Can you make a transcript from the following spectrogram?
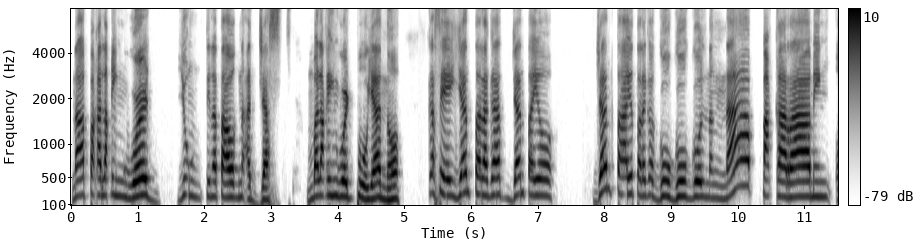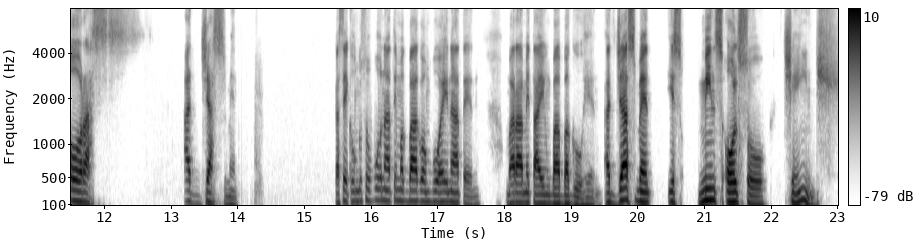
napakalaking word yung tinatawag na adjust. Malaking word po yan, no? Kasi yan talaga, dyan tayo, dyan tayo talaga gugugol ng napakaraming oras. Adjustment. Kasi kung gusto po natin magbago ang buhay natin, marami tayong babaguhin. Adjustment is means also change.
